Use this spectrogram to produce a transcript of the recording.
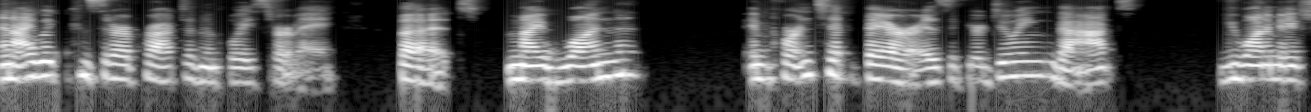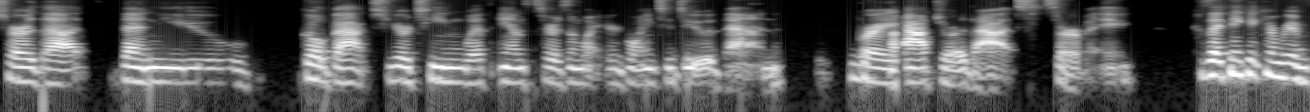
and i would consider a proactive employee survey but my one important tip there is if you're doing that, you want to make sure that then you go back to your team with answers and what you're going to do then right after that survey because i think it can re-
